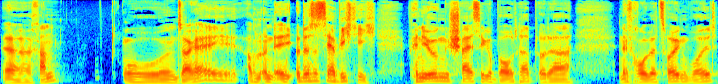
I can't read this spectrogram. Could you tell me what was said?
ran und sage, hey, und, und, und das ist sehr wichtig, wenn ihr irgendeine Scheiße gebaut habt oder eine Frau überzeugen wollt,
